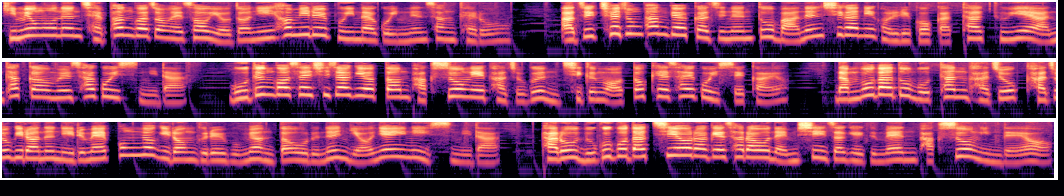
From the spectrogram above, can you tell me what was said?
김용호는 재판 과정에서 여전히 혐의를 부인하고 있는 상태로 아직 최종 판결까지는 또 많은 시간이 걸릴 것 같아 주위에 안타까움을 사고 있습니다. 모든 것의 시작이었던 박수홍의 가족은 지금 어떻게 살고 있을까요? 남보다도 못한 가족, 가족이라는 이름의 폭력 이런 글을 보면 떠오르는 연예인이 있습니다. 바로 누구보다 치열하게 살아온 MC이자 개그맨 박수홍인데요.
